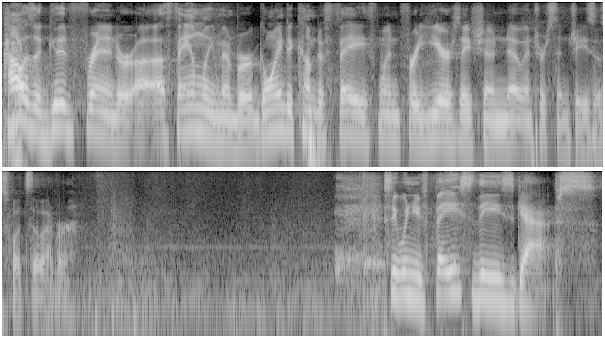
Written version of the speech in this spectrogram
How is a good friend or a family member going to come to faith when for years they've shown no interest in Jesus whatsoever? See, when you face these gaps,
